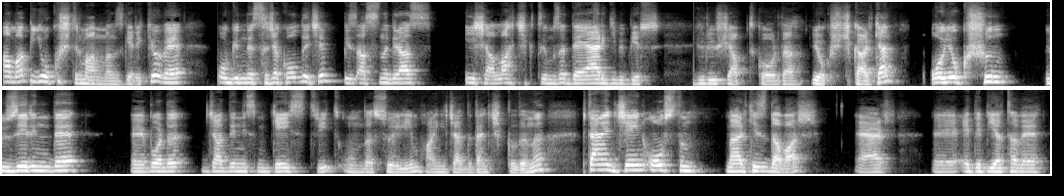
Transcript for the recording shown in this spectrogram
Ama bir yokuş tırmanmanız gerekiyor ve o gün de sıcak olduğu için biz aslında biraz inşallah çıktığımıza değer gibi bir yürüyüş yaptık orada yokuş çıkarken. O yokuşun üzerinde e, bu arada caddenin ismi Gay Street. Onu da söyleyeyim hangi caddeden çıkıldığını. Bir tane Jane Austen merkezi de var. Eğer e, edebiyata ve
